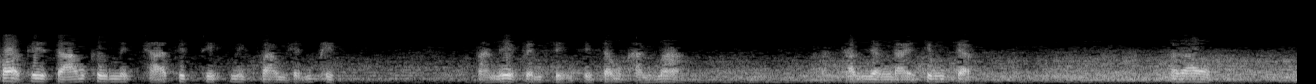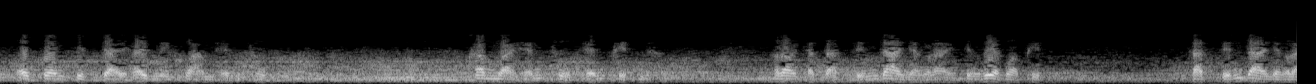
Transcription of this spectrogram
ข้อที่สามคือมิจฉาทิฏฐิมีความเห็นผิด อันนี้เป็นสิ่งที่สำคัญมากทำอย่างไรจึงจะเราอบรมจิตใจให้มีความเห็นถูกคำว่าเห็นถูกเห็นผิดนะเราจะตัดสินได้อย่างไร จึงเรียกว่าผิด ตัดสินได้อย่างไร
